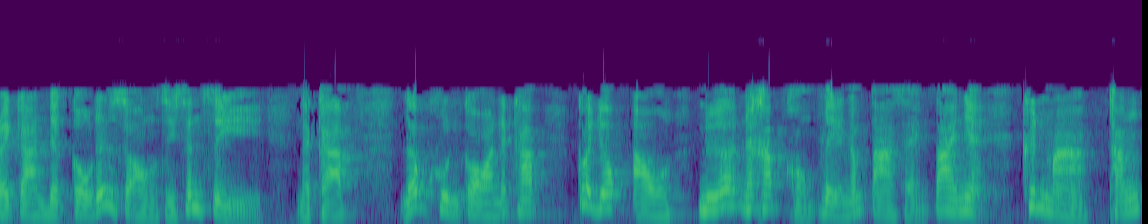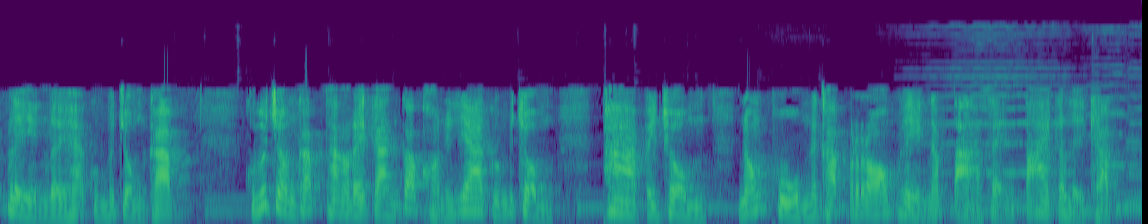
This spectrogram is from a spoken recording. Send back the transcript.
รายการ The Golden Song ซีซั่น4นะครับ แล้วคุณกรณ์นะครับ ก็ยกเอาเนื้อนะครับของเพลงน้ำตาแสงใต้เนี่ยขึ้นมาทั้งเพลงเลยฮะคุณผู้ชมครับ คุณผู้ชมครับทางรายการก็ขออนุญาตคุณผู้ชม พาไปชมน้องภูมินะครับ ร้องเพลงน้ำตาแสงใต้กันเลยครับ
